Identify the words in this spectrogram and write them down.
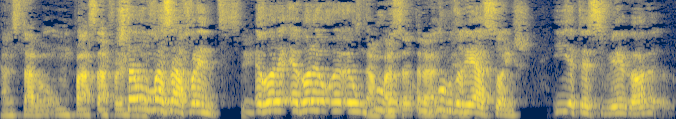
Antes estava um passo à frente. Estava um passo à frente. Sim. Agora, agora é um Está clube, um, atrás, um clube de reações. E até se vê agora.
